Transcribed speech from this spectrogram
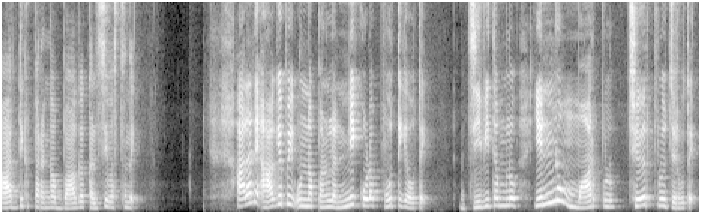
ఆర్థిక పరంగా బాగా కలిసి వస్తుంది. అలానే ఆగిపోయి ఉన్న పనులన్నీ కూడా పూర్తిగా అవుతాయి. జీవితంలో ఎన్నో మార్పులు చేర్పులు జరుగుతాయి.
